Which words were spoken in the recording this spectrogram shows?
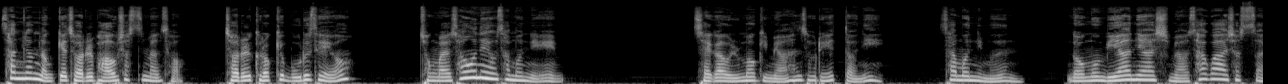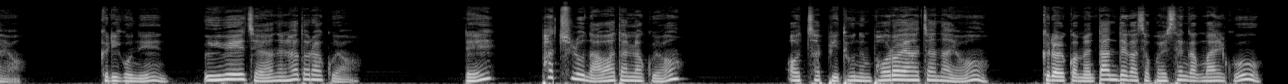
3년 넘게 저를 봐오셨으면서 저를 그렇게 모르세요? 정말 서운해요, 사모님. 제가 울먹이며 한 소리 했더니 사모님은 너무 미안해 하시며 사과하셨어요. 그리고는 의외의 제안을 하더라고요. 네? 파출로 나와달라고요? 어차피 돈은 벌어야 하잖아요. 그럴 거면 딴 데 가서 벌 생각 말고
